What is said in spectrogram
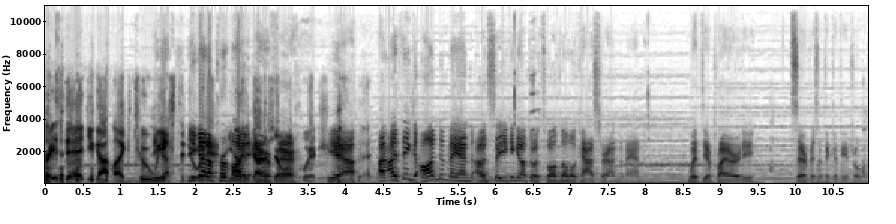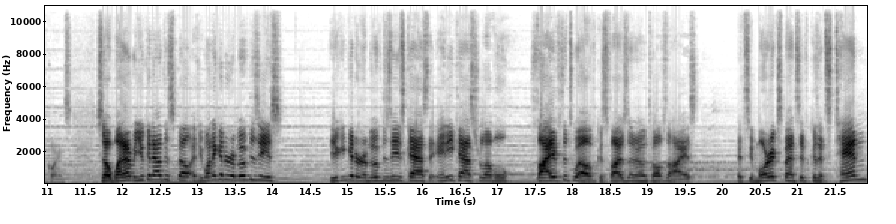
Ray's dead. You got like two You weeks got- to do it. you gotta in. provide he doesn't gotta show airfare. up quick. Yeah, I, I think on demand, I would say you can get up to a 12 level caster on demand with your priority service at the Cathedral of Coins. So whatever you can have the spell. If you want to get a remove disease, you can get a remove disease cast at any caster level, five to 12, because five is the minimum, 12 is the highest. It's more expensive because it's 10.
